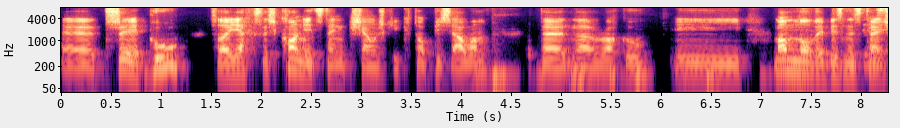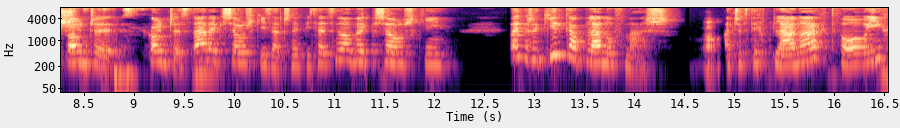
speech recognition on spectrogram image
e, trzy pół, so jak chcesz koniec tej książki, kto pisałam te, na roku i mam nowy biznes też. Skończę, skończę stare książki, zacznę pisać nowe książki. Także kilka planów masz. A czy w tych planach Twoich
